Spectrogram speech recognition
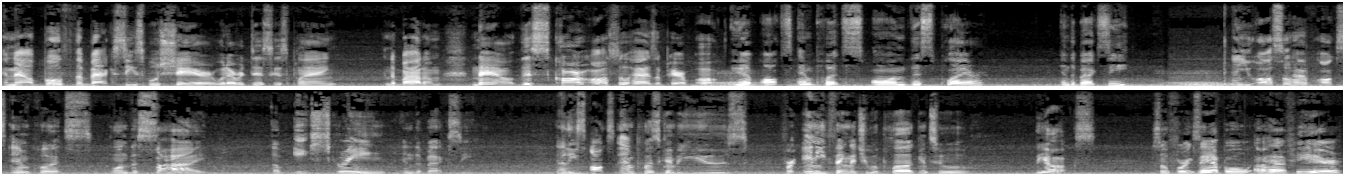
And now both the back seats will share whatever disc is playing in the bottom. Now, this car also has a pair of aux. You have aux inputs on this player in the back seat and you also have aux inputs on the side of each screen in the back seat. Now these aux inputs can be used for anything that you would plug into the aux. So for example, I have here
